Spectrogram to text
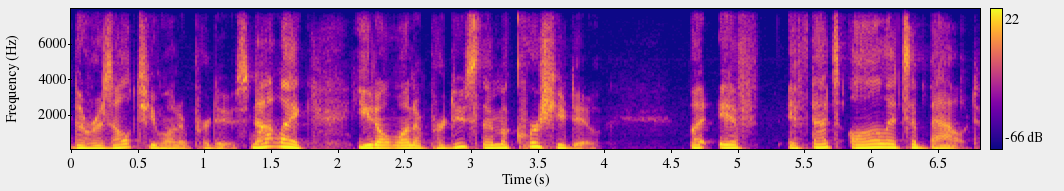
the results you want to produce. Not like you don't want to produce them, of course you do. But if if that's all it's about,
